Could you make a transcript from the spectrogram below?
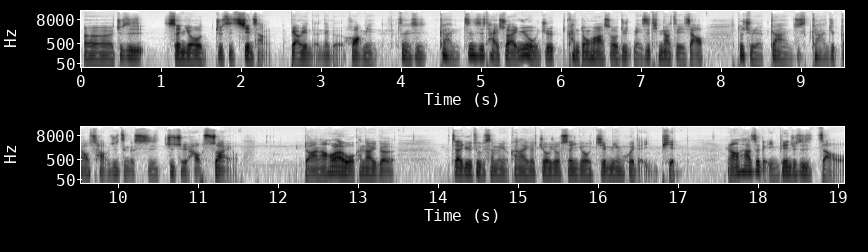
呃，就是。声优就是现场表演的那个画面，真的是干，真是太帅。因为我觉得看动画的时候，就每次听到这一招，都觉得干，就是干，就高潮，就整个诗就觉得好帅哦，对啊，然后后来我看到一个在 YouTube 上面有看到一个 JoJo 声优见面会的影片，然后他这个影片就是找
